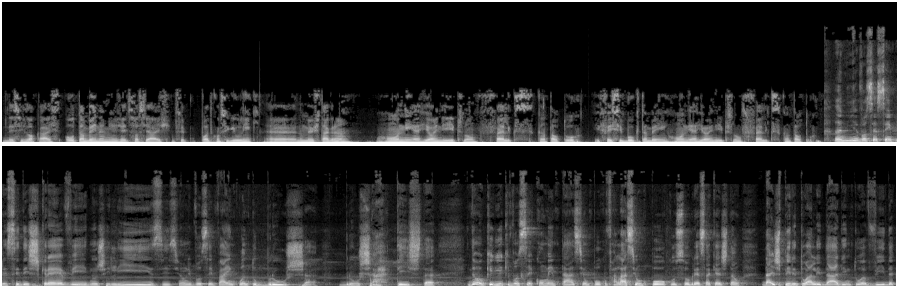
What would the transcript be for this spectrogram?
nesses locais ou também nas minhas redes sociais. Você pode conseguir o link é, no meu Instagram, Rony, R-O-N-Y, Félix Cantautor. E Facebook também, Rony, R-O-N-Y, Félix Cantautor. Aninha, você sempre se descreve nos releases, onde você vai enquanto bruxa, bruxa artista. Então eu queria que você comentasse um pouco, falasse um pouco sobre essa questão da espiritualidade em tua vida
